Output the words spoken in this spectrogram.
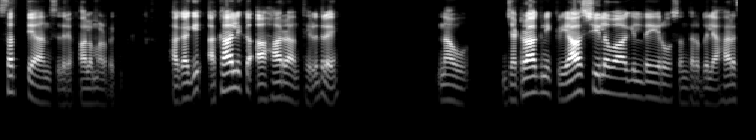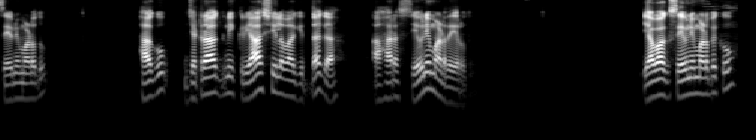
ಸತ್ಯ ಅನಿಸಿದರೆ ಫಾಲೋ ಮಾಡಬೇಕು. ಹಾಗಾಗಿ ಅಕಾಲಿಕ ಆಹಾರ ಅಂತ ಹೇಳಿದ್ರೆ ನಾವು ಜಠರಾಗ್ನಿ ಕ್ರಿಯಾಶೀಲವಾಗಿಲ್ಲದೆ ಇರೋ ಸಂದರ್ಭದಲ್ಲಿ ಆಹಾರ ಸೇವನೆ ಮಾಡೋದು. ಹಾಗೂ ಜಠರಾಗ್ನಿ ಕ್ರಿಯಾಶೀಲವಾಗಿದ್ದಾಗ ಆಹಾರ ಸೇವನೆ ಮಾಡದೇ ಇರೋದು. ಯಾವಾಗ ಸೇವನೆ ಮಾಡಬೇಕು?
